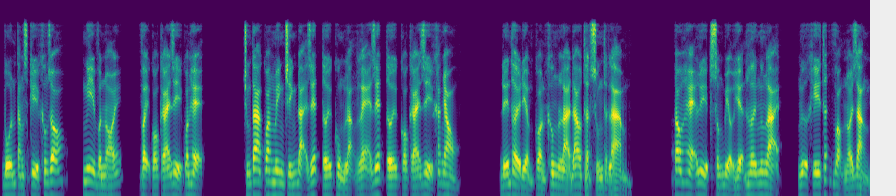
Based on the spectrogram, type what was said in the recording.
Bốn tăng kỳ không rõ, nghi vấn nói, vậy có cái gì quan hệ? Chúng ta quang minh chính đại giết tới cùng lặng lẽ giết tới có cái gì khác nhau? Đến thời điểm còn không là đao thật súng thật làm tao hẹ lịt sống biểu hiện hơi ngưng lại ngự khí thất vọng nói rằng,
